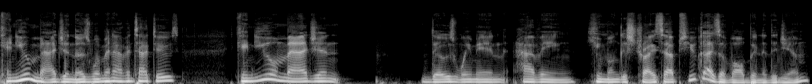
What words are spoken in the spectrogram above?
Can you imagine those women having tattoos? Can you imagine those women having humongous triceps? You guys have all been to the gym.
